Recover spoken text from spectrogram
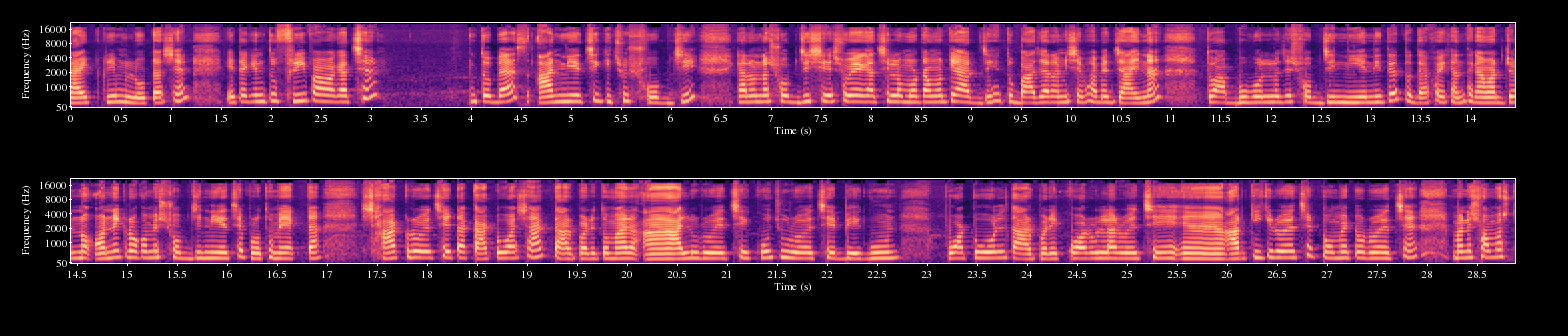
নাইট ক্রিম লোটাসের, এটা কিন্তু ফ্রি পাওয়া গেছে। তো ব্যাস, আর নিয়েছি কিছু সবজি। কেননা সবজি শেষ হয়ে গেছিল মোটামুটি, আর যেহেতু বাজার আমি সেভাবে যাই না, তো আব্বু বলল যে সবজি নিয়ে নিতে। তো দেখো, এখান থেকে আমার জন্য অনেক রকমের সবজি নিয়েছে। প্রথমে একটা শাক রয়েছে, এটা কাটোয়া শাক। তারপরে তোমার আলু রয়েছে, কচু রয়েছে, বেগুন পটল, তারপরে করলা রয়েছে আর কি কি রয়েছে? টমেটো রয়েছে। মানে সমস্ত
